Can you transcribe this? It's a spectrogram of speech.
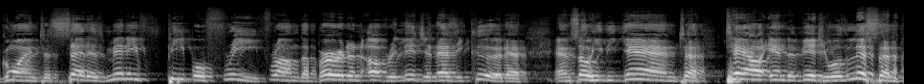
going to set as many people free from the burden of religion as he could. And, and so he began to tell individuals listen,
